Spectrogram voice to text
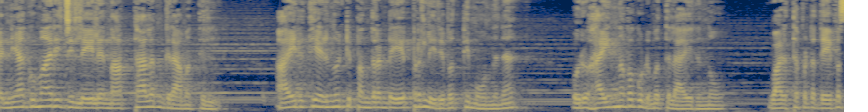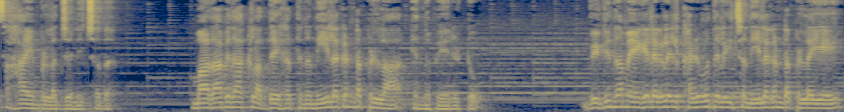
കന്യാകുമാരി ജില്ലയിലെ നാട്ടാലം ഗ്രാമത്തിൽ ആയിരത്തി എഴുന്നൂറ്റി പന്ത്രണ്ട് ഏപ്രിൽ ഇരുപത്തിമൂന്നിന് ഒരു ഹൈന്ദവ കുടുംബത്തിലായിരുന്നു വാഴ്ത്തപ്പെട്ട ദേവസഹായം പിള്ള ജനിച്ചത്. മാതാപിതാക്കൾ അദ്ദേഹത്തിന് നീലകണ്ഠപിള്ള എന്ന് പേരിട്ടു. വിവിധ മേഖലകളിൽ കഴിവ് തെളിയിച്ച നീലകണ്ഠപിള്ളയെ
